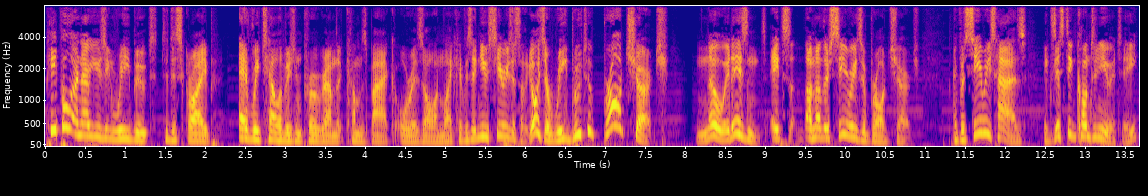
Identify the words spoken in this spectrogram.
People are now using reboot to describe every television program that comes back or is on. Like if it's a new series or something, oh, it's a reboot of Broadchurch. No, it isn't. It's another series of Broadchurch. If a series has existing continuity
